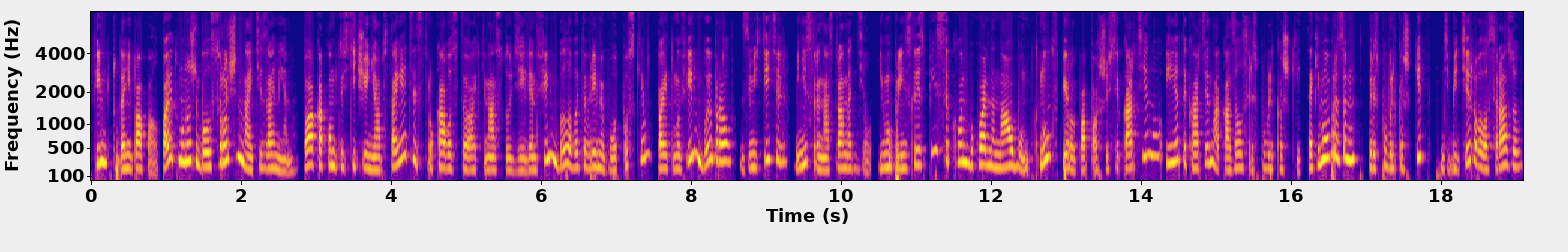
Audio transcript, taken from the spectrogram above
фильм туда не попал. Поэтому нужно было срочно найти замену. По какому-то стечению обстоятельств руководство киностудии Ленфильм было в это время в отпуске, поэтому фильм выбрал заместитель министра иностранных дел. Ему принесли список, он буквально на обум ткнул в первую попавшуюся картину, и эта картина оказалась «Республика Шкит». Таким образом, «Республика Шкит» дебютировала сразу сразу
